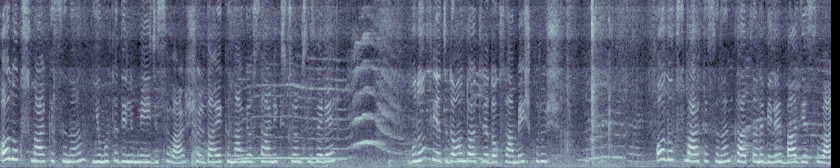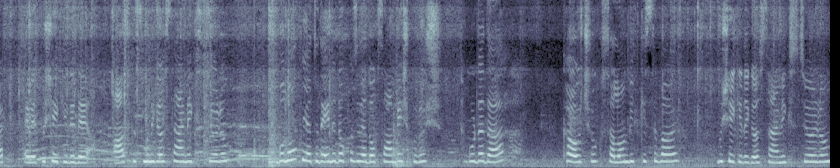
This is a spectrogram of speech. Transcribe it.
Olux markasının yumurta dilimleyicisi var. Şöyle daha yakından göstermek istiyorum sizlere. Bunun fiyatı da 14 lira 95 kuruş. Olux markasının katlanabilir badyası var. Evet bu şekilde de alt kısmını göstermek istiyorum. Bunun fiyatı da 59 lira 95 kuruş. Burada da kauçuk salon bitkisi var. Bu şekilde göstermek istiyorum.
